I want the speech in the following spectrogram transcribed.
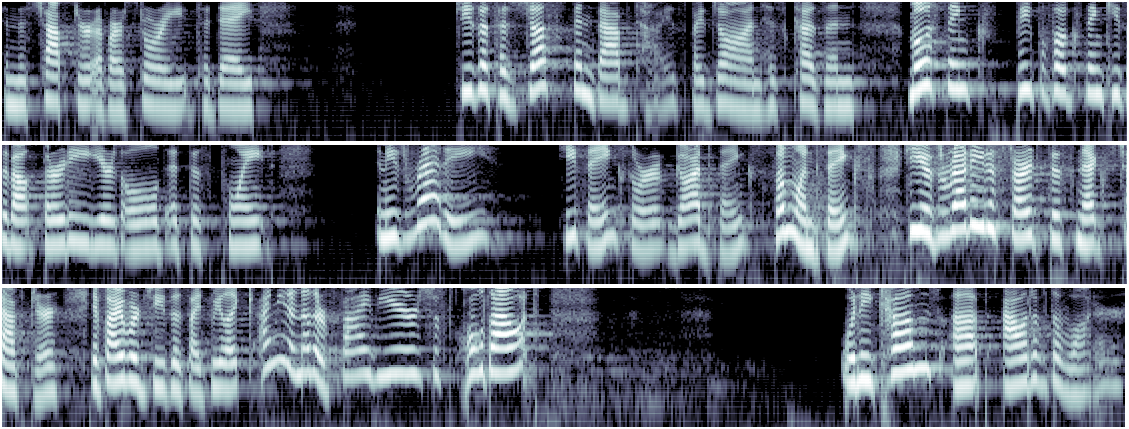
in this chapter of our story today. Jesus has just been baptized by John, his cousin. Most thinks, people folks think he's about 30 years old at this point, and he's ready. He thinks, or God thinks, someone thinks, he is ready to start this next chapter. If I were Jesus, I'd be like, I need another five years, just hold out. When he comes up out of the water,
